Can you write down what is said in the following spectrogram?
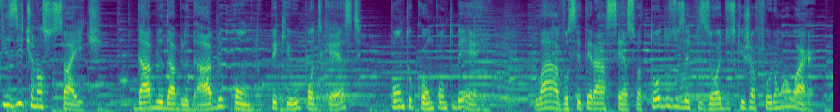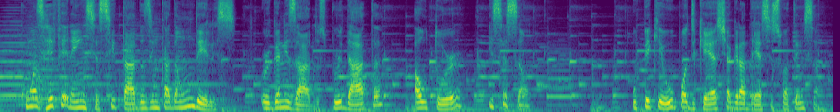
Visite nosso site www.pqpodcast.com.br. Lá você terá acesso a todos os episódios que já foram ao ar, com as referências citadas em cada um deles, organizados por data, autor e sessão. O PQU Podcast agradece sua atenção.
